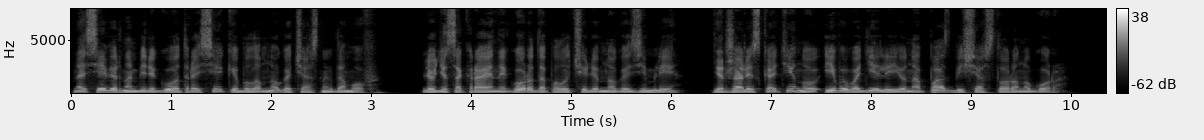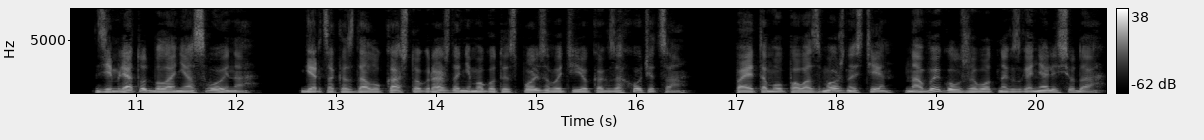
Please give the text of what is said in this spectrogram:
На северном берегу от Росеки было много частных домов. Люди с окраины города получили много земли, держали скотину и выводили ее на пастбища в сторону гор. Земля тут была не освоена. Герцог издал указ, что граждане могут использовать ее как захочется. Поэтому, по возможности, на выгул животных сгоняли сюда.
